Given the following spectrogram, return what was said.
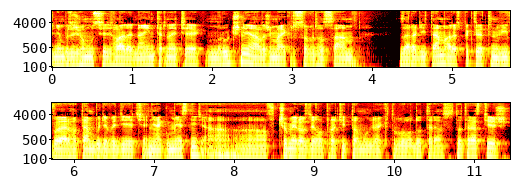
že nebudeš ho musieť hľadať na internete ručne, ale že Microsoft ho sám zaradí tam a respektíve ten vývojár ho tam bude vedieť nejak umiestniť a v čom je rozdiel proti tomu, ako to bolo doteraz. Doteraz tiež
